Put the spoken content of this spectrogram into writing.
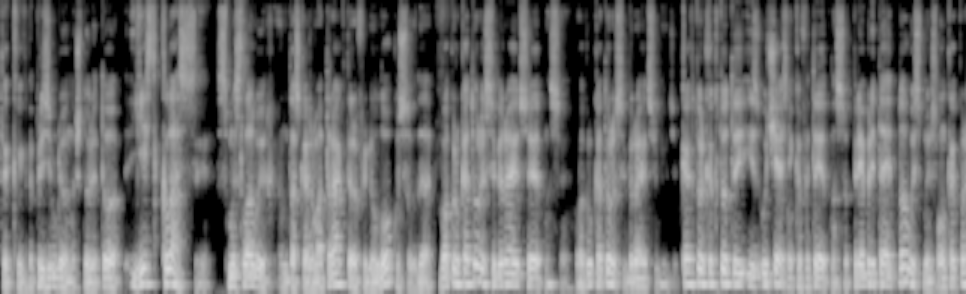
так как-то приземленно, что ли, то есть классы смысловых, ну, так скажем, аттракторов или локусов, да, вокруг которых собираются этносы, вокруг которых собираются люди. Как только кто-то из участников этого этноса приобретает новый смысл, он, как правило,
